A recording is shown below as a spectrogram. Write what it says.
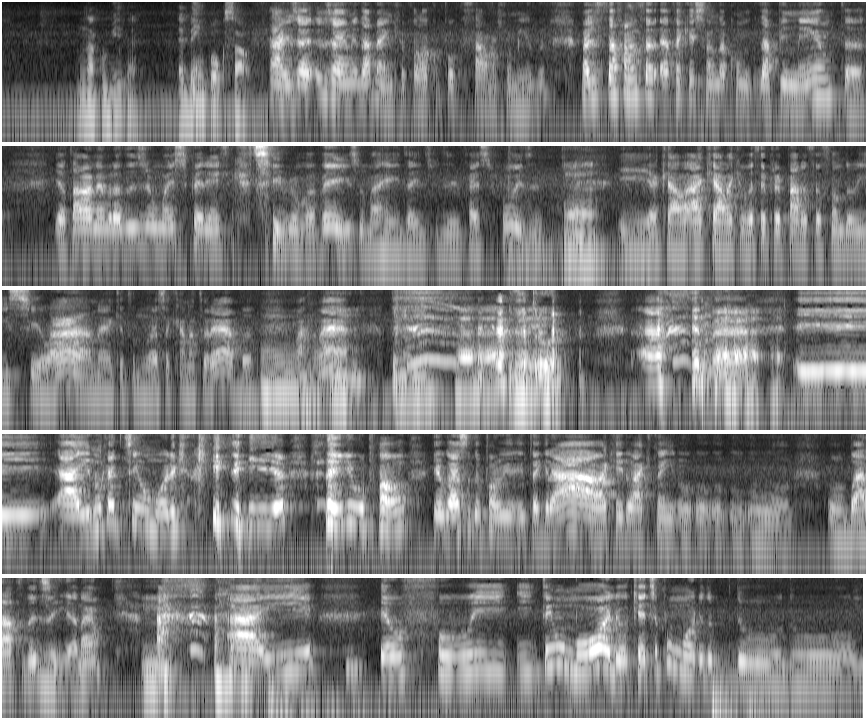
na comida. É bem pouco sal. Ah, já, já ia me dá bem, que eu coloco pouco sal na comida. Mas você tá falando essa, essa questão da, da pimenta. Eu tava lembrando de uma experiência que eu tive uma vez numa rede aí de fast food. É. E aquela, aquela que você prepara o seu sanduíche lá, né? Que tu não acha que é natureba, Hum, mas não é. Hum, uhum. Do metrô. né? E aí nunca tinha o molho que eu queria, nem o pão. Eu gosto do pão integral, aquele lá que tem o, o, o, o barato do dia, né? Hum. Aí eu fui. E tem um molho que é tipo um molho do. do, do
